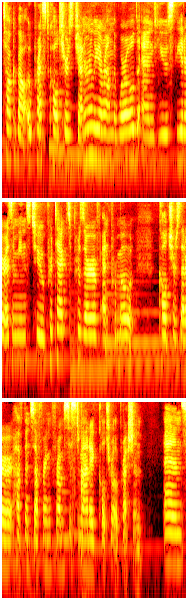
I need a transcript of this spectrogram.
talk about oppressed cultures generally around the world, and use theater as a means to protect, preserve, and promote cultures that are have been suffering from systematic cultural oppression. And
